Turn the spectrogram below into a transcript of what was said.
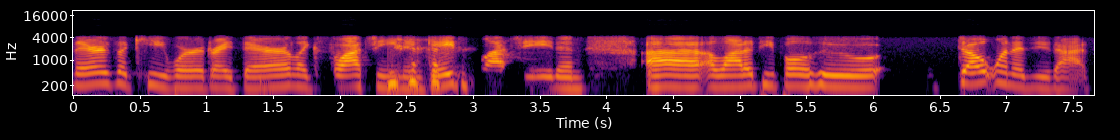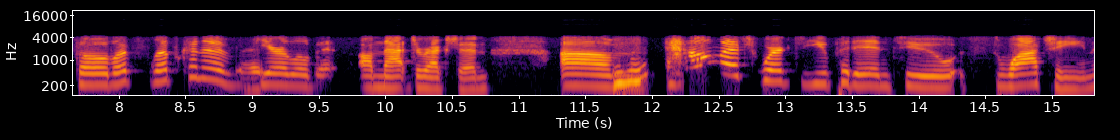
there's a key word right there, like swatching, engage swatching, and uh, a lot of people who don't want to do that. So let's let's kind of gear a little bit on that direction. Um, mm-hmm. How much work do you put into swatching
